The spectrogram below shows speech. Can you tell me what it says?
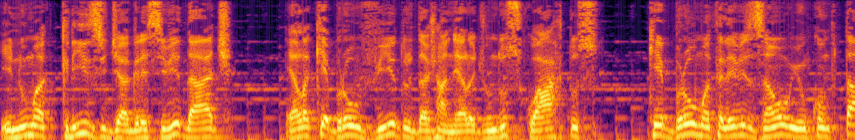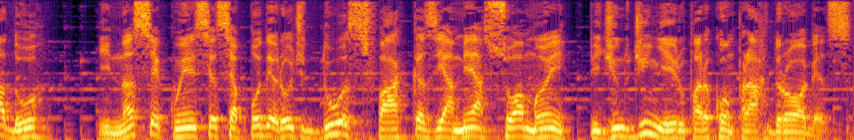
E numa crise de agressividade, ela quebrou o vidro da janela de um dos quartos, quebrou uma televisão e um computador e, na sequência, se apoderou de duas facas e ameaçou a mãe, pedindo dinheiro para comprar drogas.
